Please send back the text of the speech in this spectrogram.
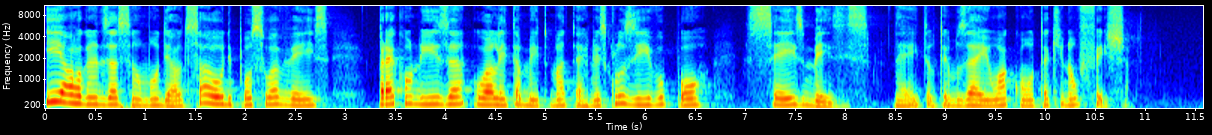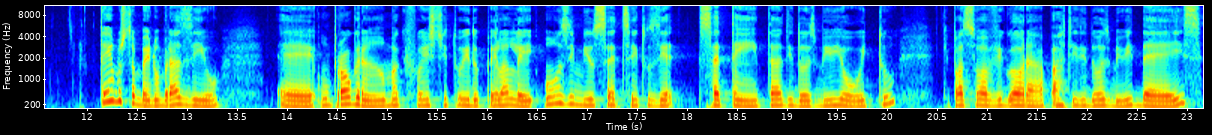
e a Organização Mundial de Saúde, por sua vez, preconiza o aleitamento materno exclusivo por seis meses. Né? Então, temos aí uma conta que não fecha. Temos também no Brasil é, um programa que foi instituído pela Lei 11.770 de 2008, que passou a vigorar a partir de 2010,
